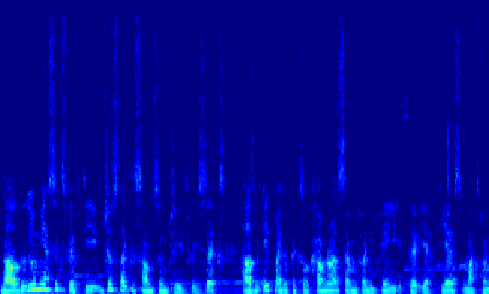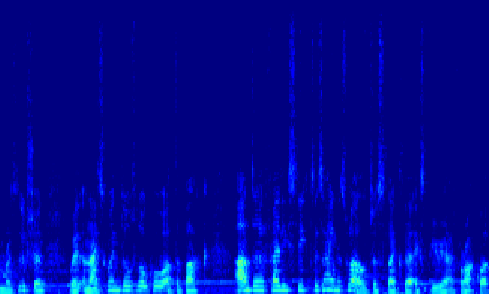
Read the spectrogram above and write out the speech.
Now the Lumia 650, just like the Samsung J36, has an 8 megapixel camera, 720p 30 fps maximum resolution with a nice Windows logo at the back and a fairly sleek design as well, just like the Xperia M4 Aqua.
